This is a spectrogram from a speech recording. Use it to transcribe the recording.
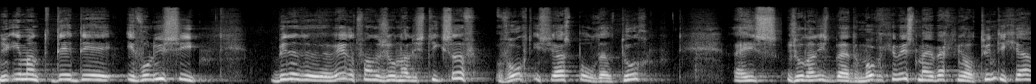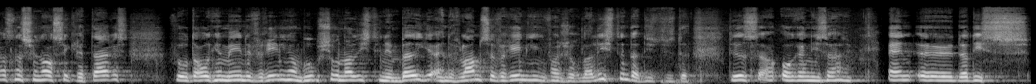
Nu, iemand die de evolutie binnen de wereld van de journalistiek zelf volgt, is juist Paul Deltour. Hij is journalist bij De Morgen geweest, maar hij werkt nu al twintig jaar als nationaal secretaris voor de Algemene Vereniging van Beroepsjournalisten in België en de Vlaamse Vereniging van Journalisten. Dat is dus de deelsorganisatie. En uh, dat is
